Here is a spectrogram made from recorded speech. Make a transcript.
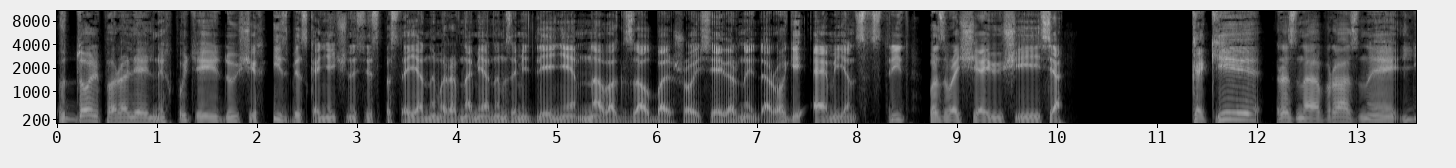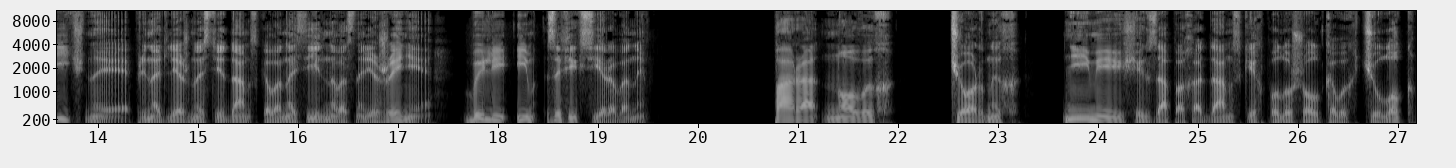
вдоль параллельных путей, идущих из бесконечности с постоянным и равномерным замедлением на вокзал Большой Северной дороги Эмьянс-стрит, возвращающиеся Какие разнообразные личные принадлежности дамского насильного снаряжения были им зафиксированы? Пара новых, черных, не имеющих запаха дамских полушелковых чулок,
